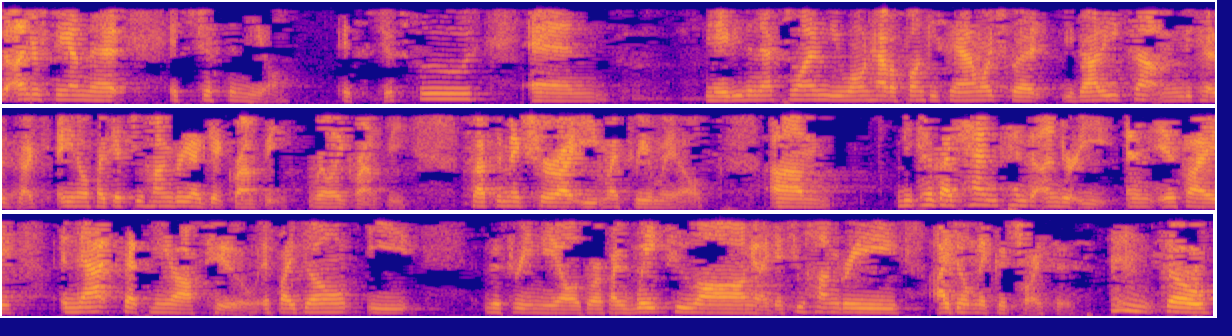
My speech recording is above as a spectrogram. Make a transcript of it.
to understand that it's just a meal. It's just food, and maybe the next one you won't have a funky sandwich, but you got to eat something because I, you know if I get too hungry, I get grumpy, really grumpy. So I have to make sure I eat my three meals. Um, because I can tend to undereat, and if I and that sets me off too. If I don't eat the three meals, or if I wait too long and I get too hungry, I don't make good choices. so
